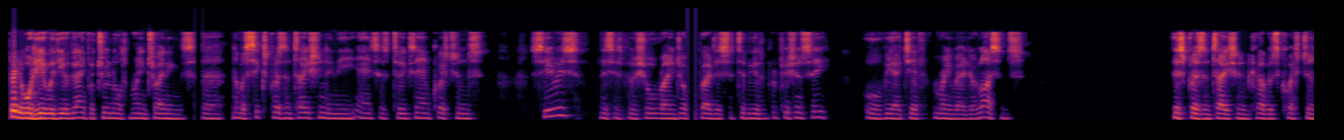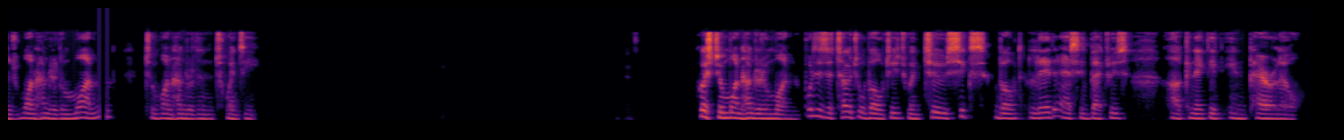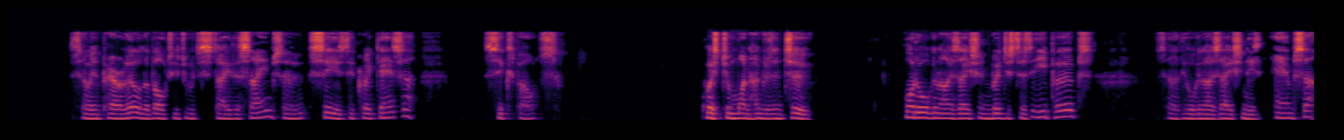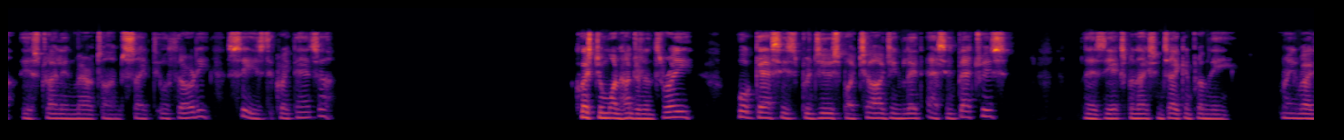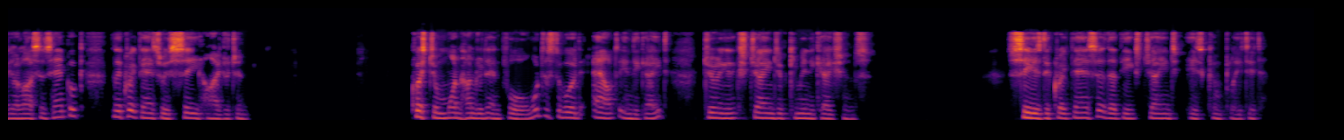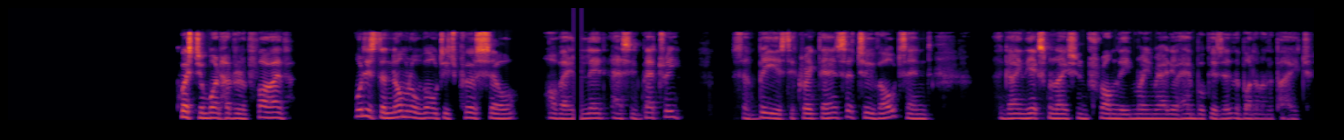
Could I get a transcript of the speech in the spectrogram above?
Peter Wood here with you again for True North Marine Training's uh, number six presentation in the Answers to Exam Questions series. This is for the Short Range Operator Certificate of Proficiency or VHF Marine Radio License. This presentation covers questions 101 to 120. Question 101. What is the total voltage when two 6 volt lead acid batteries are connected in parallel? So in parallel the voltage would stay the same. So C is the correct answer. 6 volts. Question 102. What organisation registers EPIRBs? So the organisation is AMSA, the Australian Maritime Safety Authority. C is the correct answer. Question 103. What gas is produced by charging lead acid batteries? There's the explanation taken from the Marine Radio License Handbook. The correct answer is C, hydrogen. Question 104. What does the word out indicate during an exchange of communications? C is the correct answer, that the exchange is completed. Question 105. What is the nominal voltage per cell of a lead acid battery? So B is the correct answer, 2 volts. And again, the explanation from the Marine Radio Handbook is at the bottom of the page.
